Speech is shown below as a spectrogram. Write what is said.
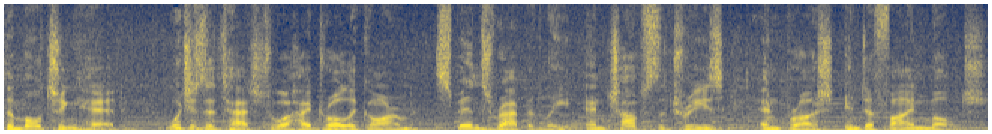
The mulching head, which is attached to a hydraulic arm, spins rapidly and chops the trees and brush into fine mulch.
